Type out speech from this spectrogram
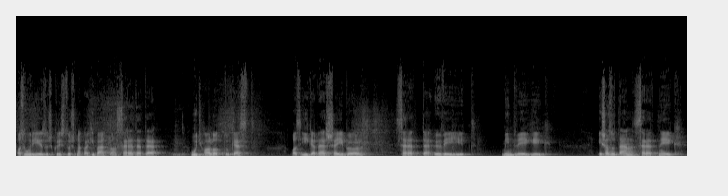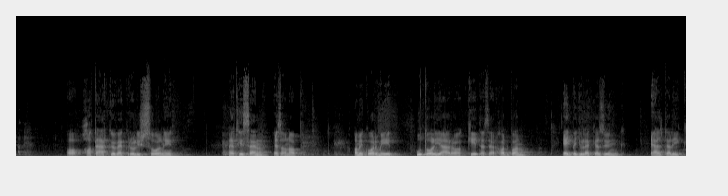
az Úr Jézus Krisztusnak a hibátlan szeretete. Úgy hallottuk ezt az íge verseiből, szerette övéjét mindvégig, és azután szeretnék a határkövekről is szólni, mert hiszen ez a nap, amikor mi utoljára 2006-ban egybegyülekezünk, eltelik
